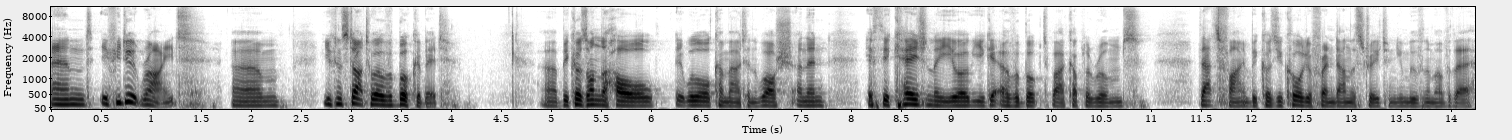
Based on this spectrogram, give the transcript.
And if you do it right, um, you can start to overbook a bit. Uh, because on the whole, it will all come out in the wash. And then if the occasionally you, you get overbooked by a couple of rooms, that's fine because you call your friend down the street and you move them over there.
